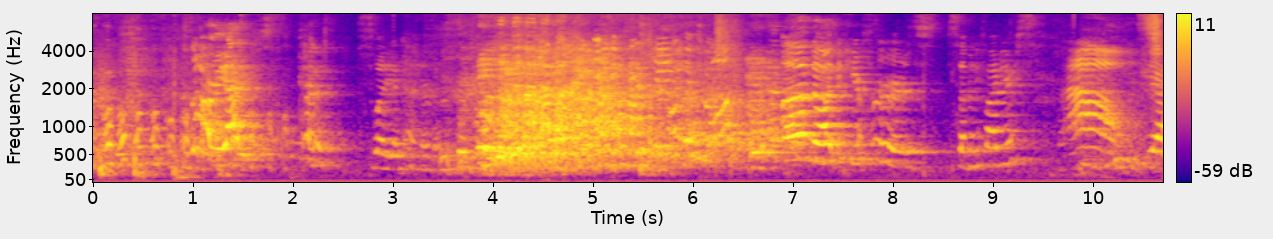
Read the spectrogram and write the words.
Sorry, I'm just kind of sweaty. I'm kind of nervous. Uh, no, I've been here for 75 years. Wow. Yeah.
